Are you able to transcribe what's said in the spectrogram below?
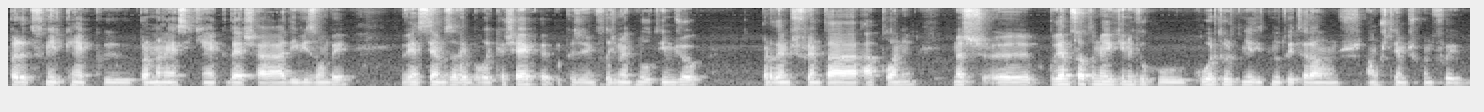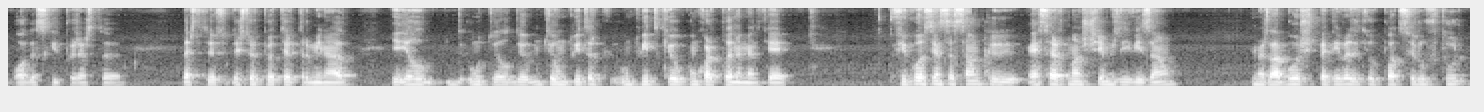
para definir quem é que permanece e quem é que deixa a divisão B, vencemos a República Checa e depois, infelizmente, no último jogo perdemos frente à, à Polónia. Mas uh, pegando só também aqui naquilo que o, que o, Arthur tinha dito no Twitter há uns, há uns tempos, quando foi logo a seguir depois desta, deste, deste europeu ter terminado, ele, ele deu, meteu um, Twitter, um tweet que eu concordo plenamente, que é ficou a sensação que é certo nós descemos divisão, mas dá boas perspectivas daquilo que pode ser o futuro,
